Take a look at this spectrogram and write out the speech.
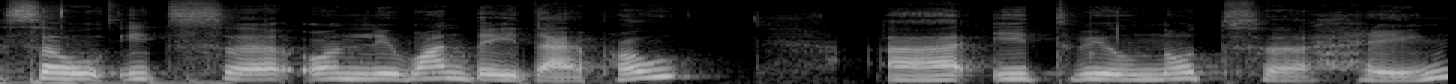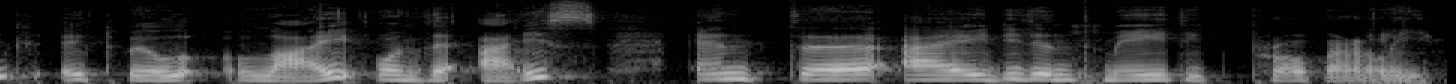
So it's uh, only one day diaper. Uh, it will not uh, hang, it will lie on the ice and uh, I didn't made it properly.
